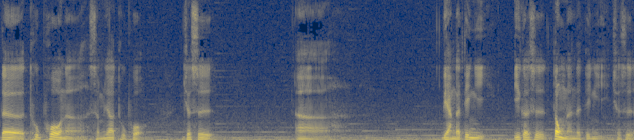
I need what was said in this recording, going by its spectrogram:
的突破呢？什么叫突破？就是呃两个定义。一个是动能的定义，就是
